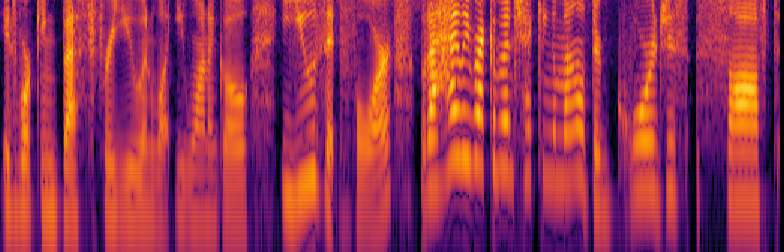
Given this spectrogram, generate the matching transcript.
is working best for you and what you want to go use it for. But I highly recommend checking them out. They're gorgeous, soft,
